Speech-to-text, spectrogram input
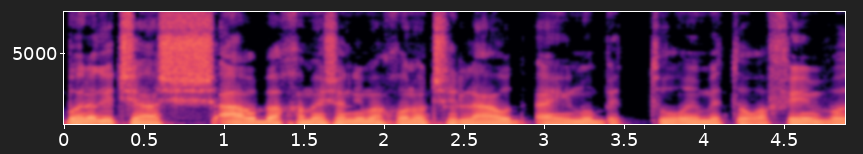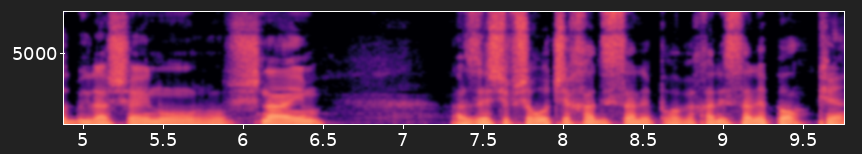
בוא נגיד שהארבע, חמש שנים האחרונות של לאוד היינו בטורים מטורפים, ועוד בגלל שהיינו שניים, אז יש אפשרות שאחד ייסע לפה ואחד ייסע לפה. כן.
